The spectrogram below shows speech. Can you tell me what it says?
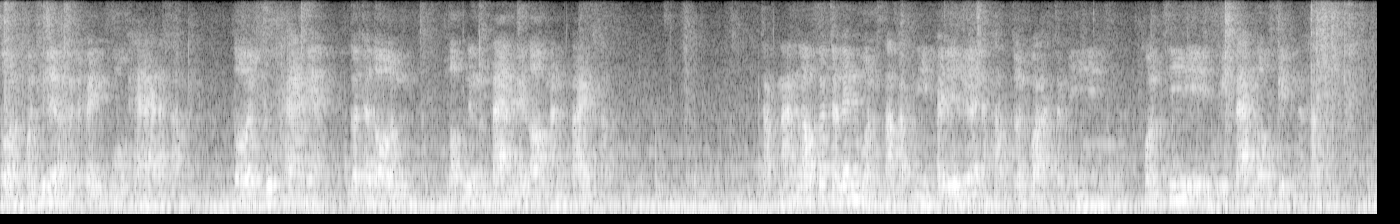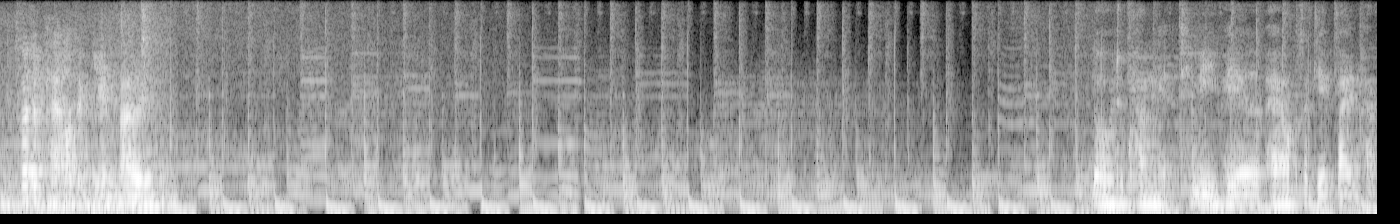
ส่วนคนที่เหลือก็จะเป็นผู้แพ้นะครับ โดยผู้แพ้เนี่ยก็จะโดนลบหนึ่งแต้มในรอบนั้นไปครับ จากนั้นเราก็จะเล่นวนซ้ำแบบนี้ไปเรื่อยๆนะครับ จนกว่าจะมีคนที่มีแต้มลบสิบนะครับ ก็จะแพ้ออกจากเกมไป ดยทุกครั้งเนี่ยที่มีเพลเยอร์แพ้ออกจากเกมไปนะครับ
